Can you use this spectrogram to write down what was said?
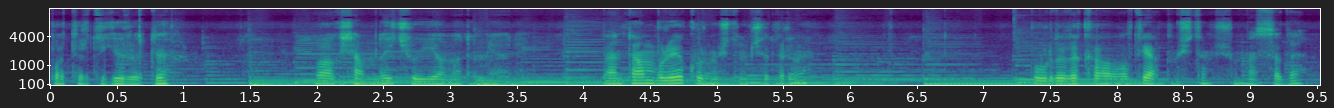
Patırtı gürültü. Bu akşam da hiç uyuyamadım yani. Ben tam buraya kurmuştum çadırımı. Burada da kahvaltı yapmıştım şu masada.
